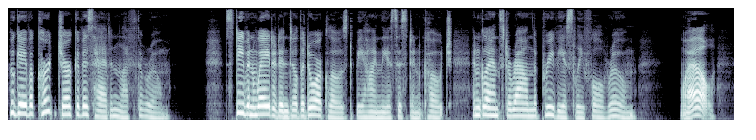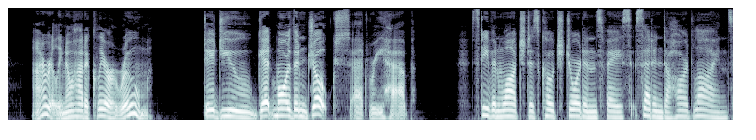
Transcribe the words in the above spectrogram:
who gave a curt jerk of his head and left the room. Stephen waited until the door closed behind the assistant coach and glanced around the previously full room. Well, I really know how to clear a room. Did you get more than jokes at rehab? Stephen watched as Coach Jordan's face set into hard lines.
